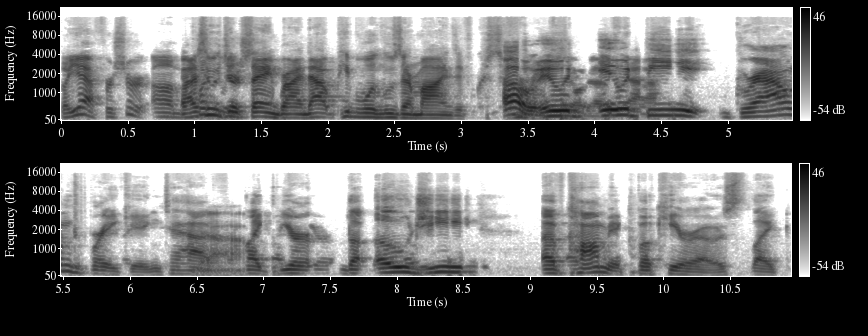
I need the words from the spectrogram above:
but yeah, for sure. Um, But I see what you're saying, Brian. That people would lose their minds if Christopher. oh, Reeve it would showed up. it would Yeah. be groundbreaking to have Yeah. like your the OG of comic book heroes. Like,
